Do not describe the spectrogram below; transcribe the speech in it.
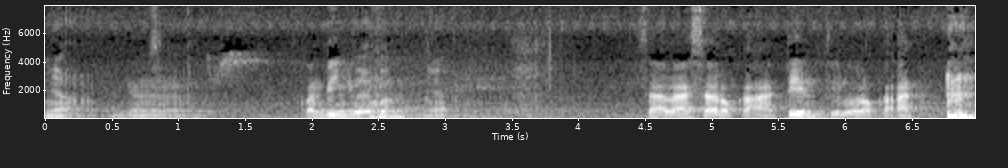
nya. continue. Nya. Salah sarokaatin tilu rakaat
